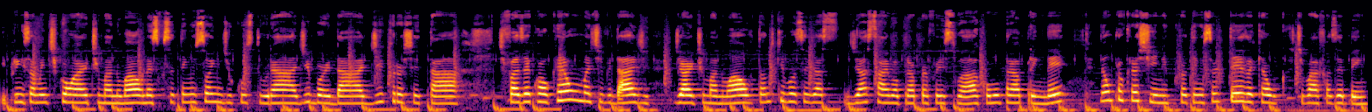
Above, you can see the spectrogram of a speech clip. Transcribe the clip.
e principalmente com arte manual, né? Se você tem o sonho de costurar, de bordar, de crochetar, de fazer qualquer uma atividade de arte manual, tanto que você já, já saiba para aperfeiçoar como para aprender, não procrastine, porque eu tenho certeza que é algo que te vai fazer bem.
